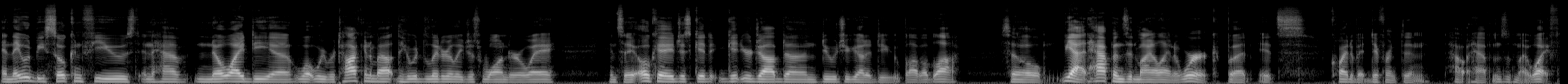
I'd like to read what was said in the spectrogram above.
and they would be so confused and have no idea what we were talking about they would literally just wander away and say okay just get get your job done do what you got to do blah blah blah. So yeah it happens in my line of work but it's quite a bit different than how it happens with my wife.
